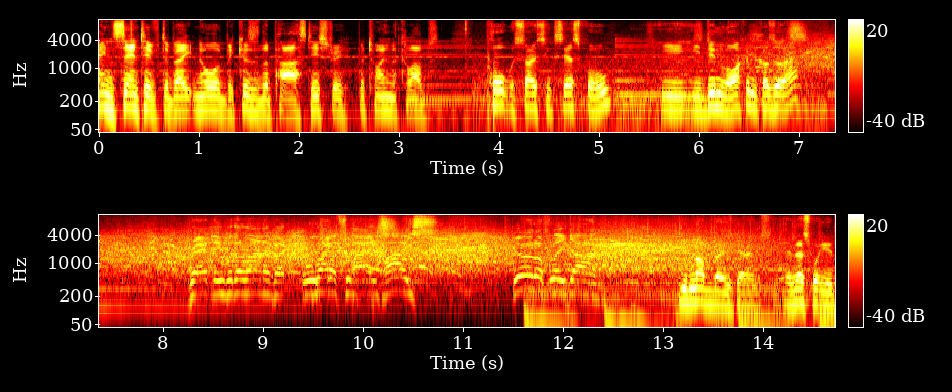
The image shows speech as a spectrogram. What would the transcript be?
incentive to beat Norwood because of the past history between the clubs. Port was so successful, you, you didn't like them because of that. Bradley with a run of it. Great got some pace. pace. Beautifully done. You love those games, and that's what you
